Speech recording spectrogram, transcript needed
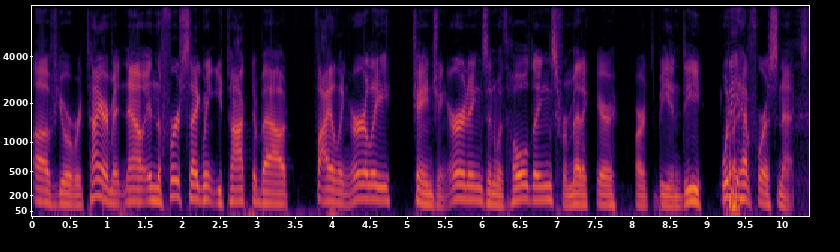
of your retirement. Now, in the first segment, you talked about filing early, changing earnings and withholdings for Medicare Parts B and D. What do you have for us next?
